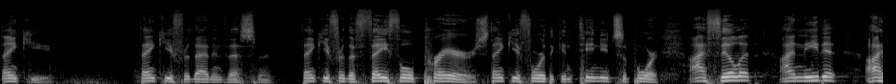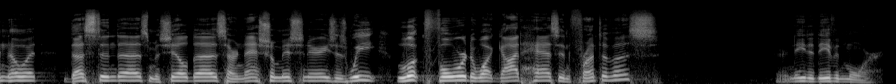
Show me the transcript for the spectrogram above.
Thank you. Thank you for that investment. Thank you for the faithful prayers. Thank you for the continued support. I feel it. I need it. I know it. Dustin does. Michelle does. Our national missionaries. As we look forward to what God has in front of us, they're needed even more.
